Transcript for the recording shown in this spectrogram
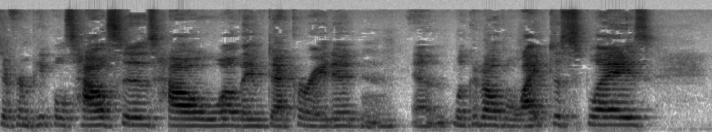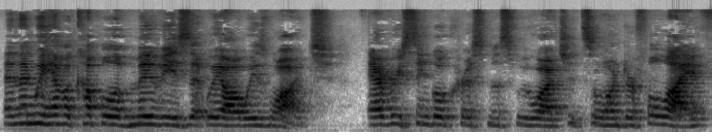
different people's houses, how well they've decorated, and, and look at all the light displays. And then we have a couple of movies that we always watch. Every single Christmas we watch It's a Wonderful Life.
